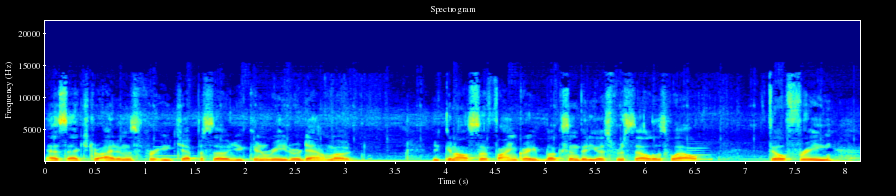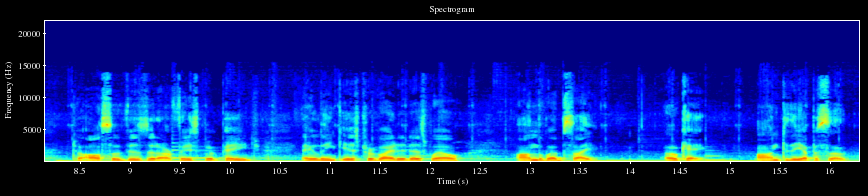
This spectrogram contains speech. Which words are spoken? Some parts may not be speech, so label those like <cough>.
as extra items for each episode you can read or download. You can also find great books and videos for sale as well. Feel free to also visit our Facebook page. A link is provided as well on the website. Okay, on to the episode.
